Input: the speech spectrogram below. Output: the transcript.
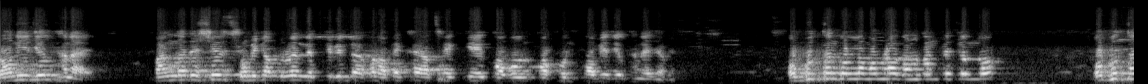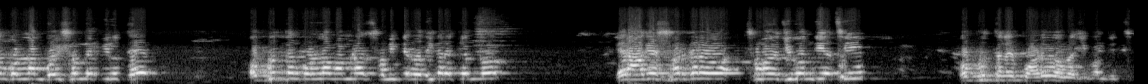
রনি জেলখানায় বাংলাদেশের শ্রমিক আন্দোলনের নেতৃবৃন্দ এখন অপেক্ষায় আছে কে কখন কখন, কবে জেলখানায় যাবে। অভ্যুত্থান করলাম আমরা গণতন্ত্রের জন্য, অভ্যুত্থান করলাম বৈষম্যের বিরুদ্ধে, অভ্যুত্থান করলাম আমরা শ্রমিকের অধিকারের জন্য, এর আগের সরকারেও সময় জীবন দিয়েছি, অভ্যুত্থানের পরেও আমরা জীবন দিচ্ছি।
